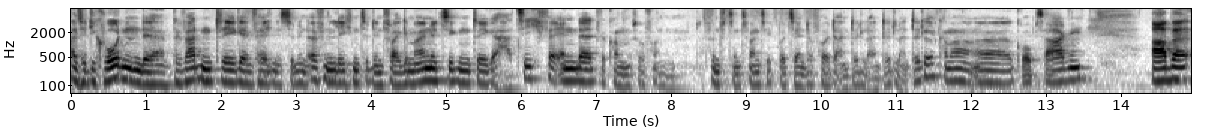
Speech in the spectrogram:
also die Quoten der privaten Träger im Verhältnis zu den öffentlichen, zu den frei gemeinnützigen Trägern hat sich verändert. Wir kommen so von 15, 20 Prozent auf heute ein Drittel, ein Drittel, ein Drittel, kann man äh, grob sagen. Aber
